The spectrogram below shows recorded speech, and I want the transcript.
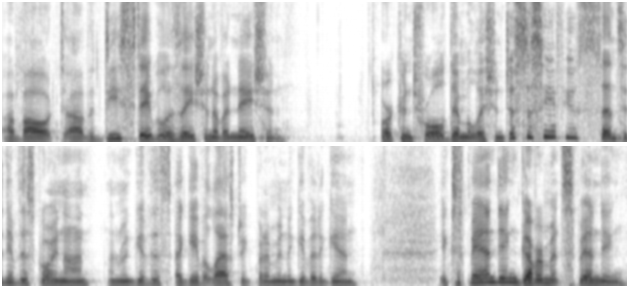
about uh, the destabilization of a nation or controlled demolition, just to see if you sense any of this going on. I'm going to give this, I gave it last week, but I'm going to give it again expanding government spending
